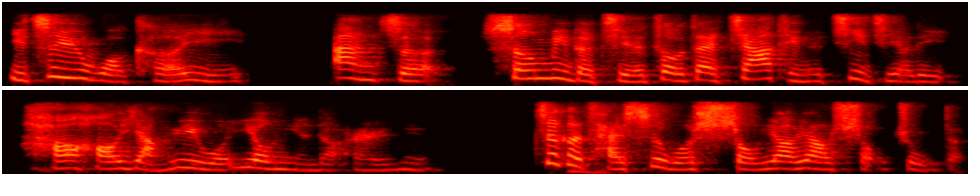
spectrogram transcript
以至于我可以按着生命的节奏，在家庭的季节里，好好养育我幼年的儿女。这个才是我首要要守住的，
